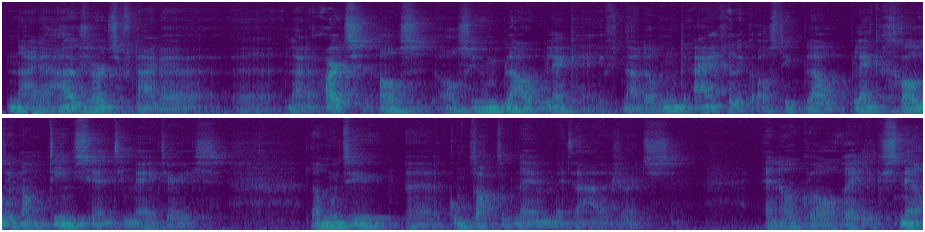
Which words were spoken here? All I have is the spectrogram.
naar de huisarts of naar de, uh, naar de arts als, als u een blauwe plek heeft. Nou, dat moet eigenlijk als die blauwe plek groter dan 10 centimeter is. Dan moet u uh, contact opnemen met de huisarts. En ook wel redelijk snel.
